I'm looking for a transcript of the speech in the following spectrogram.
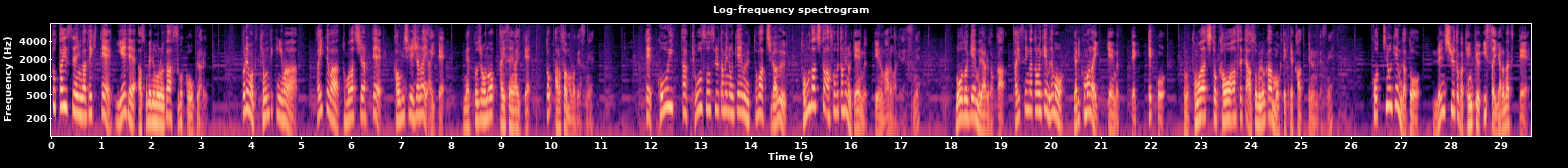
ト対戦ができて、家で遊べるものがすごく多くなる。どれも基本的には、相手は友達じゃなくて、顔見知りじゃない相手、ネット上の対戦相手と争うものですね。で、こういった競争するためのゲームとは違う、友達と遊ぶためのゲームっていうのもあるわけですね。ボードゲームであるとか、対戦型のゲームでもやり込まないゲームって結構、この友達と顔を合わせて遊ぶのが目的で変わってるんですね。こっちのゲームだと、練習とか研究一切やらなくて、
